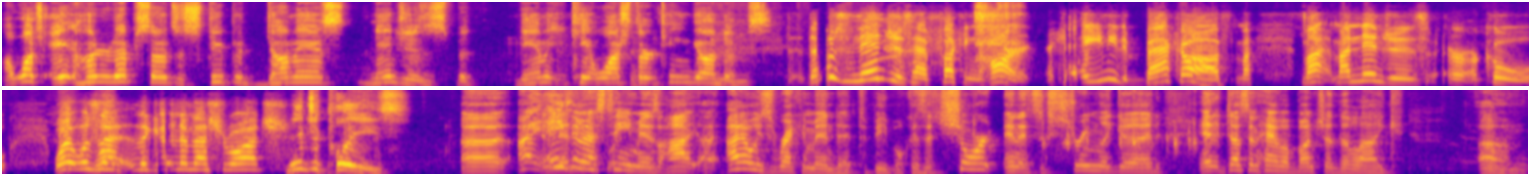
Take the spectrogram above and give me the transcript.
I watch 800 episodes of stupid dumbass ninjas, but damn it, you can't watch 13 Gundams. those ninjas have fucking heart. Okay, you need to back off. My my, my ninjas are, are cool. What was Well- the the Gundam I should watch? Ninja, please. Uh, I, And Eighth MS Team is I, I I always recommend it to people because it's short and it's extremely good and it doesn't have a bunch of the like um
